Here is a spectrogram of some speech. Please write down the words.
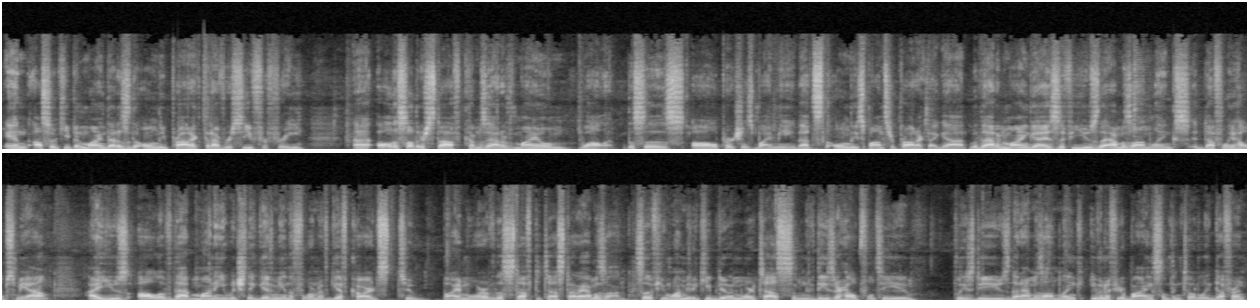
And also keep in mind, that is the only product that I've received for free. Uh, all this other stuff comes out of my own wallet. This is all purchased by me. That's the only sponsored product I got. With that in mind, guys, if you use the Amazon links, it definitely helps me out. I use all of that money, which they give me in the form of gift cards, to buy more of the stuff to test on Amazon. So if you want me to keep doing more tests and if these are helpful to you, please do use that Amazon link. Even if you're buying something totally different,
